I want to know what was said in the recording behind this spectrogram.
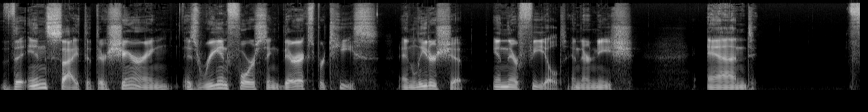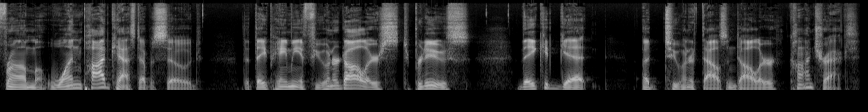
the insight that they're sharing is reinforcing their expertise and leadership in their field, in their niche. And from one podcast episode that they pay me a few hundred dollars to produce, they could get a $200,000 contract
